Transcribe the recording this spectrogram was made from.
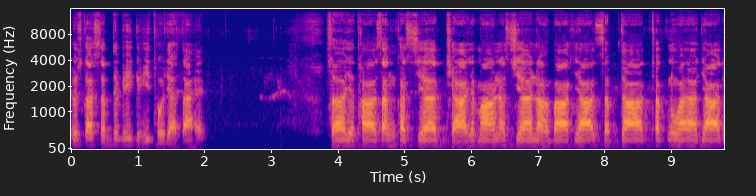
उसका शब्द भी गृहित हो जाता है। स यथा शंख से ध्यायमान से न बाह्या शब्दाख्नुजाद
